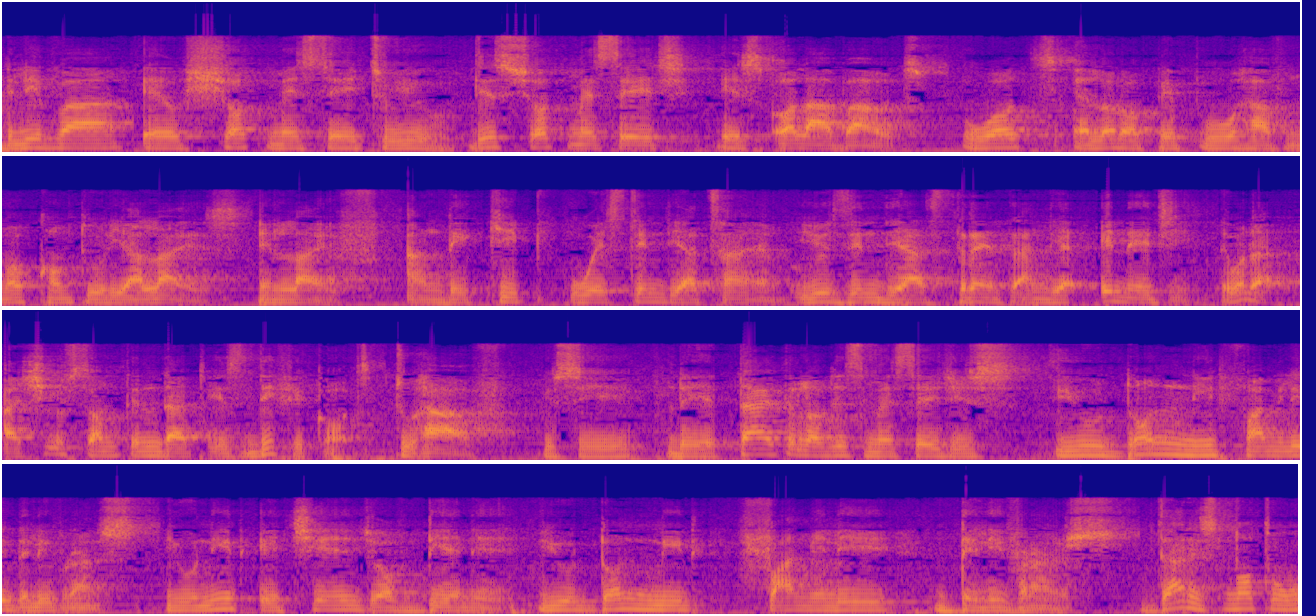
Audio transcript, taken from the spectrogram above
deliver a short message to you. This short message is all about what a lot of people have not come to realize in life and they keep wasting their time using their strength and their energy. They want to achieve something that is difficult to have. You see, the title of this message is You Don't Need Family Deliverance. You need a change of DNA. You don't need family deliverance. That is not what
